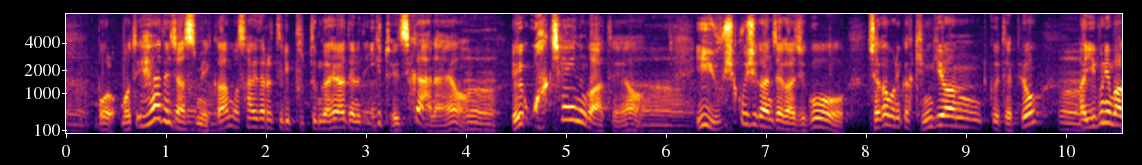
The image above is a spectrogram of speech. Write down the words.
음. 뭘, 뭐 어떻게 해야 되지 않습니까? 뭐 사이다를 들이붓든가 해야 되는데 이게 되지가 않아요. 음. 여기 꽉차 있는 것 같아요. 어. 이 69시간제 가지고 제가 보니까 김기현 그 대표 음. 아, 이분이 막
